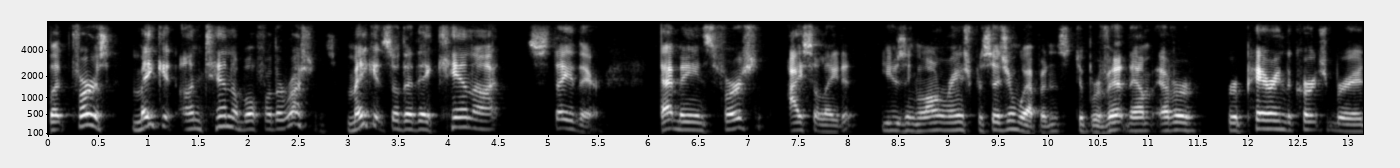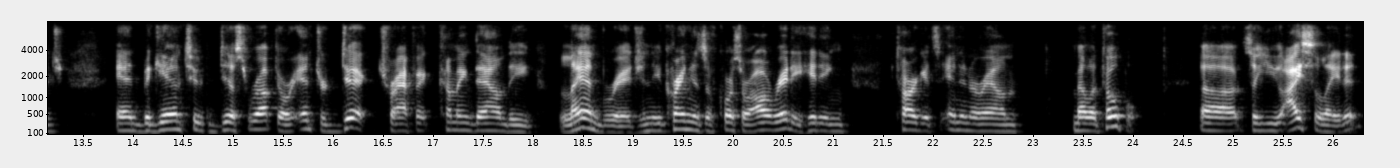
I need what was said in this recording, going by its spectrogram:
but first make it untenable for the Russians. Make it so that they cannot stay there. That means first isolate it using long range precision weapons to prevent them ever repairing the Kerch Bridge and begin to disrupt or interdict traffic coming down the land bridge. And the Ukrainians, of course, are already hitting targets in and around Melitopol. Uh, so you isolate it.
